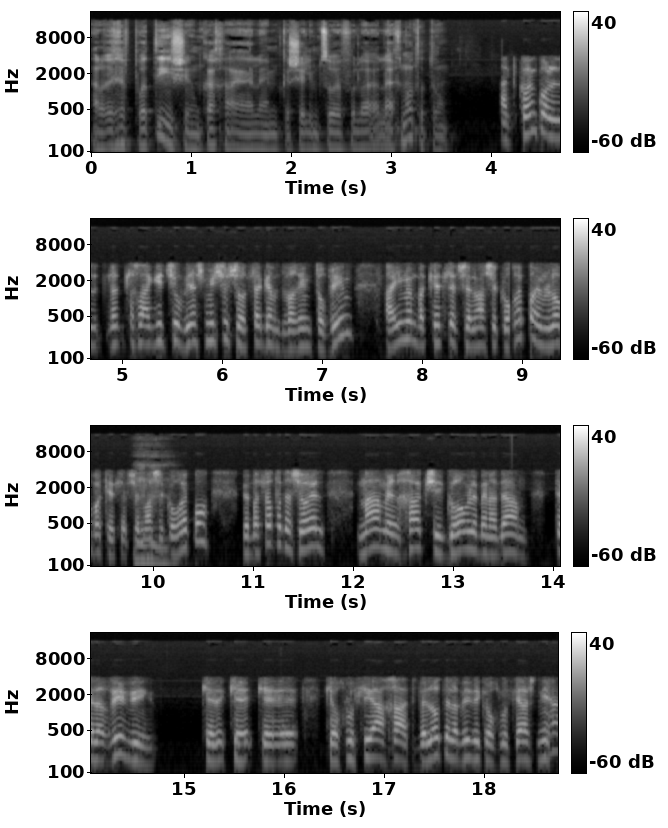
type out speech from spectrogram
על רכב פרטי, שגם ככה היה להם קשה למצוא איפה לה- להחנות אותו. אז קודם כל, צריך להגיד שוב, יש מישהו שעושה גם דברים טובים, האם הם בקצב של מה שקורה פה, הם לא בקצב של מה Mhm. שקורה פה, ובסוף אתה שואל, מה המרחק שיגרום לבן אדם, תל אביבי, כאוכלוסייה אחת, ולא תל אביבי כאוכלוסייה שנייה,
